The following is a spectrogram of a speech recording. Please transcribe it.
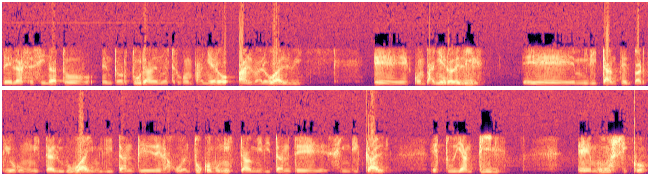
del asesinato en tortura de nuestro compañero Álvaro Balbi, eh, compañero de Lil, eh, militante del Partido Comunista del Uruguay, militante de la Juventud Comunista, militante sindical, estudiantil, eh, músico,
